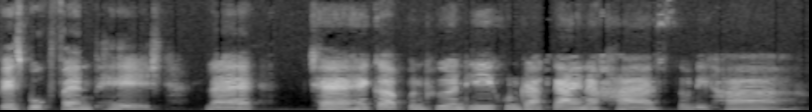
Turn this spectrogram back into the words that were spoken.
Facebook Fanpage และแชร์ให้กับเพื่อนๆที่คุณรักได้นะคะ สวัสดีค่ะ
